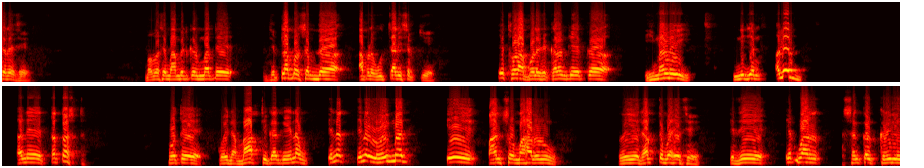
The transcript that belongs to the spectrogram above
કરે છે. બાબા સાહેબ આંબેડકર માટે જેટલા પણ શબ્દ આપણે ઉચ્ચારી શકીએ, એ થોડા પડે છે. કારણ કે એક હિમાલયની જેમ અડગ અને તટસ્થ પોતે કોઈના બાપથી કારણ કે એના એના એના લોહીમાં જ એ પાંચસો મહારનું એ રક્ત વહે છે કે જે એકવાર સંકલ્પ કરી લે,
